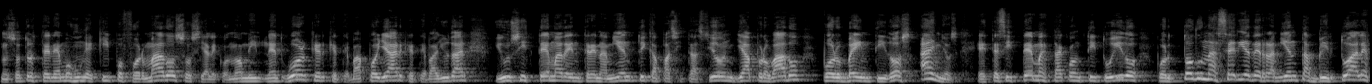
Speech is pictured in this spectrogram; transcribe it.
Nosotros tenemos un equipo formado, Social Economic Networker, que te va a apoyar, que te va a ayudar y un sistema de entrenamiento y capacitación ya aprobado por 22 años. Este sistema está constituido por toda una serie de herramientas virtuales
